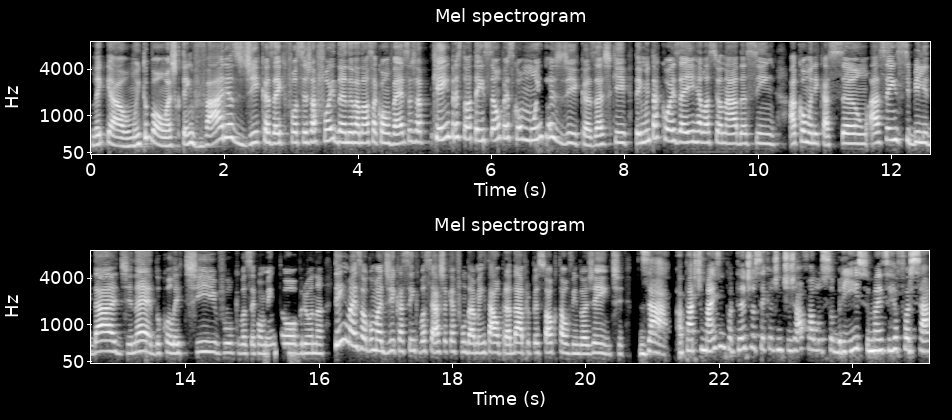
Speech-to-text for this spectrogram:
Legal, muito bom. Acho que tem várias dicas aí que você já foi dando na nossa conversa. Já quem prestou atenção pescou muitas dicas. Acho que tem muita coisa aí relacionada assim à comunicação, à sensibilidade, né, do coletivo que você comentou, Bruna. Tem mais alguma dica assim que você acha que é fundamental para dar para o pessoal que está ouvindo a gente? Zá, a parte mais importante, eu sei que a gente já falou sobre isso, mas reforçar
